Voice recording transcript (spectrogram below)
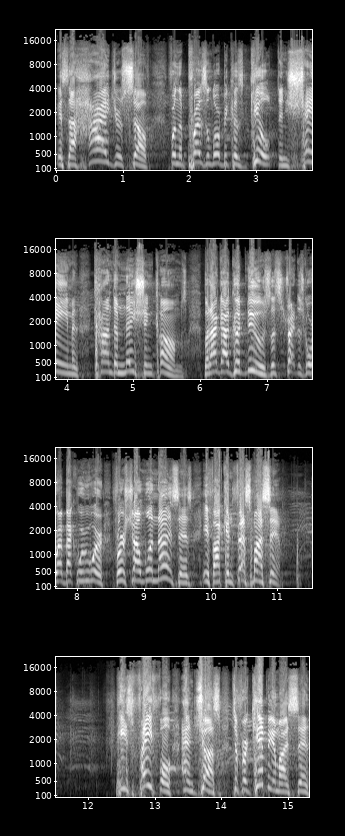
is to hide yourself from the present Lord because guilt and shame and condemnation comes. But I got good news. Let's try, let's go right back where we were. First John 1 9 says, If I confess my sin, He's faithful and just to forgive me of my sin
